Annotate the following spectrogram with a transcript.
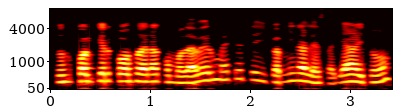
Entonces cualquier cosa era como de, a ver, métete y camínale hasta allá y todo.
